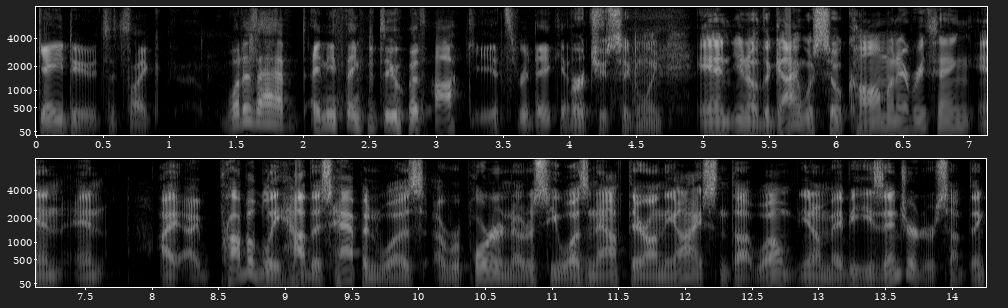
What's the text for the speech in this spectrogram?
gay dudes. It's like. What does that have anything to do with hockey? It's ridiculous. virtue signaling. And you know, the guy was so calm and everything, and and I, I probably how this happened was a reporter noticed he wasn't out there on the ice and thought, well, you know, maybe he's injured or something.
